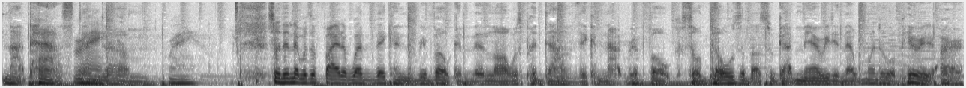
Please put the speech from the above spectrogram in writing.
not passed. Right. And um, Right. So then there was a fight of whether they can revoke, and the law was put down that they cannot revoke. So those of us who got married in that window of period are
